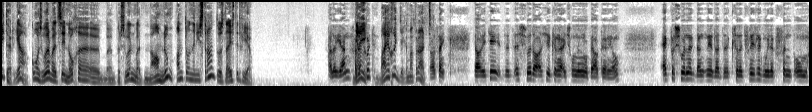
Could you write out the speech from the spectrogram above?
Pieter, ja, kom ons hoor wat sê nog 'n persoon wat naam noem Anton in die strand. Ons luister vir jou. Hallo Jan, gaan dit ja, goed? Baie goed, jy kan maar praat. Daar sê. Ja, weet jy, dit is so daar is seker 'n uitsondering op elke reël. Ek persoonlik dink net dat ek sal dit vreeslik moeilik vind om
